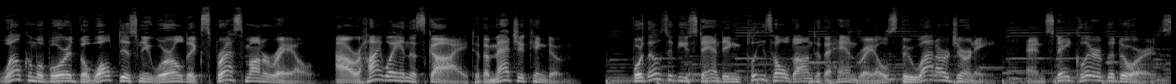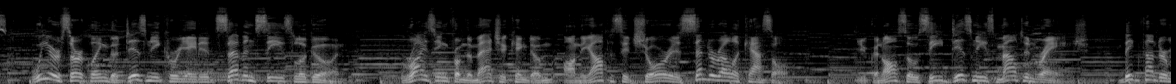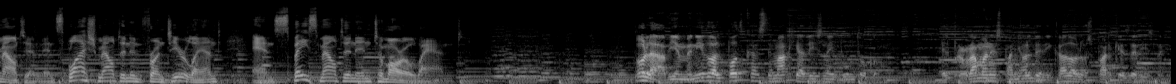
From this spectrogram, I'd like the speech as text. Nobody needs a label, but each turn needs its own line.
Welcome aboard the Walt Disney World Express Monorail, our highway in the sky to the Magic Kingdom. For those of you standing, please hold on to the handrails throughout our journey and stay clear of the doors. We are circling the Disney created Seven Seas Lagoon. Rising from the Magic Kingdom, on the opposite shore is Cinderella Castle. You can also see Disney's mountain range, Big Thunder Mountain and Splash Mountain in Frontierland, and Space Mountain in Tomorrowland.
Hola, bienvenido al podcast de magiadisney.com, el programa en español dedicado a los parques de Disney.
